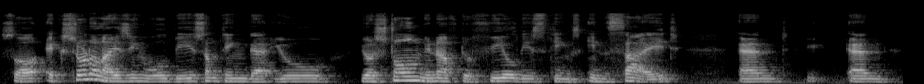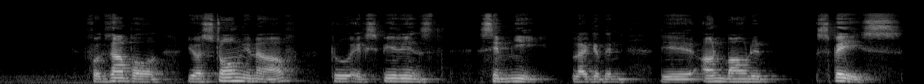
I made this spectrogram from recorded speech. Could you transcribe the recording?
So externalizing will be something that you you're strong enough to feel these things inside and and for example you're strong enough to experience simni like the, the unbounded space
